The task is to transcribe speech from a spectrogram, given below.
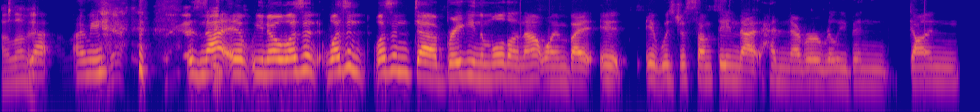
I love it. Yeah, I mean, yeah. it's not. It, you know, wasn't wasn't wasn't uh, breaking the mold on that one, but it it was just something that had never really been done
